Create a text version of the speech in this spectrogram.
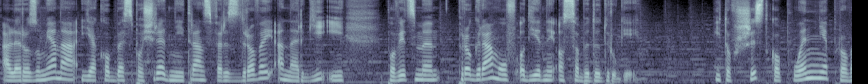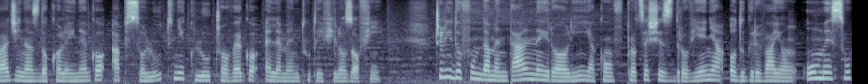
ale rozumiana jako bezpośredni transfer zdrowej energii i, powiedzmy, programów od jednej osoby do drugiej. I to wszystko płynnie prowadzi nas do kolejnego, absolutnie kluczowego elementu tej filozofii, czyli do fundamentalnej roli, jaką w procesie zdrowienia odgrywają umysł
